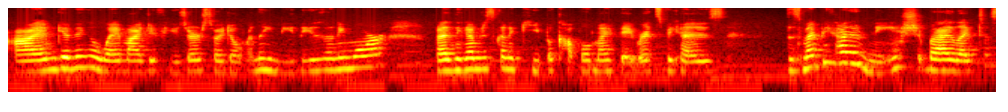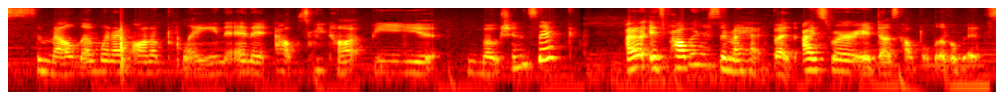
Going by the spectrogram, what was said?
I'm giving away my diffuser, so I don't really need these anymore. But I think I'm just going to keep a couple of my favorites because this might be kind of niche, but I like to smell them when I'm on a plane and it helps me not be motion sick. it's probably just in my head, but I swear it does help a little bit.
